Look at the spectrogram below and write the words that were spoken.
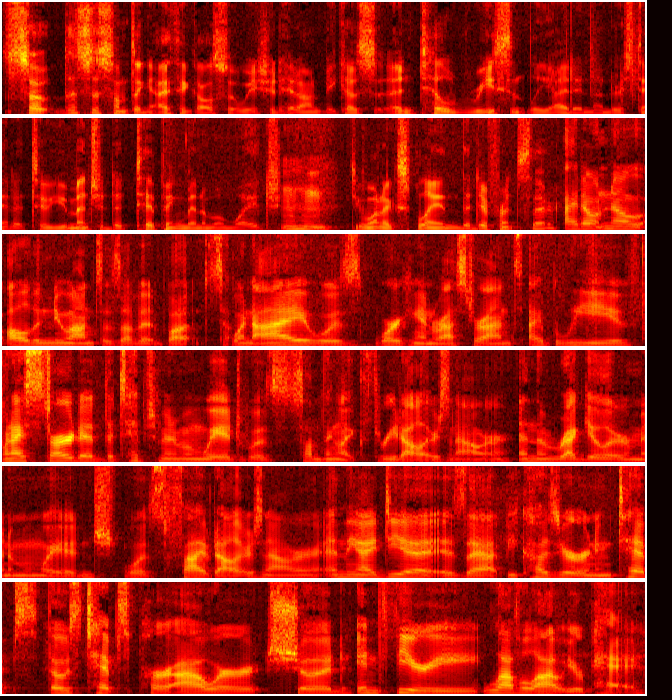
So this is something I think also we should hit on because until recently I didn't understand it too. You mentioned a tipping minimum wage. Mm-hmm. Do you want to explain the difference there? I don't know all the nuances of it, but when I was working in restaurants, I believe when I started, the tipped minimum wage was something like $3 an hour, and the regular minimum wage was $5 an hour. And the idea is that because you're earning tips, those tips per hour should, in theory, level out your pay.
